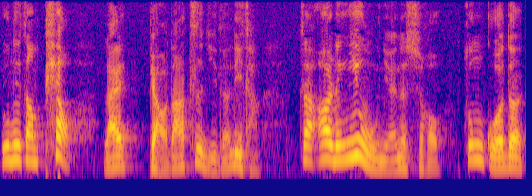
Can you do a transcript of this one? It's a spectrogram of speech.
用那张票来表达自己的立场。在二零一五年的时候，中国的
